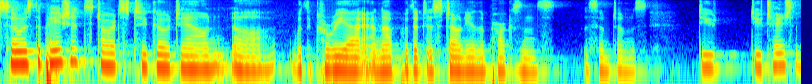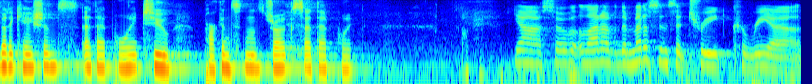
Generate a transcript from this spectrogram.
So as the patient starts to go down uh, with the chorea and up with the dystonia and the Parkinson's symptoms, do you, do you change the medications at that point to Parkinson's drugs at that point? Yeah, so a lot of the medicines that treat chorea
